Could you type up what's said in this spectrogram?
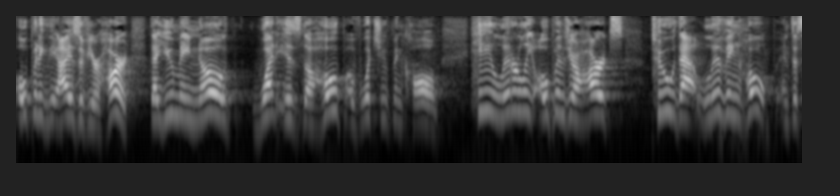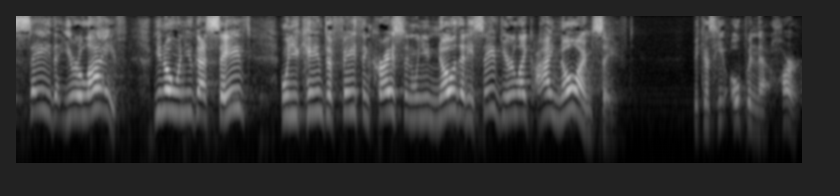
opening the eyes of your heart that you may know what is the hope of what you've been called. He literally opens your hearts to that living hope and to say that you're alive. You know, when you got saved, when you came to faith in Christ, and when you know that He saved you, you're like, I know I'm saved because He opened that heart.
